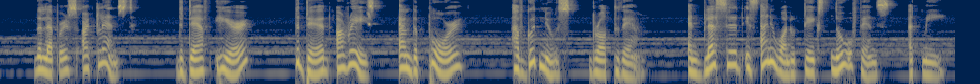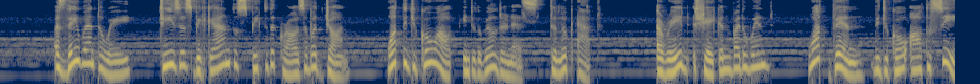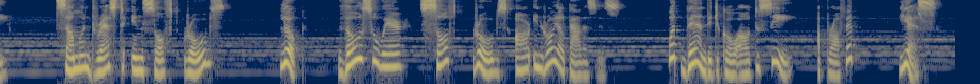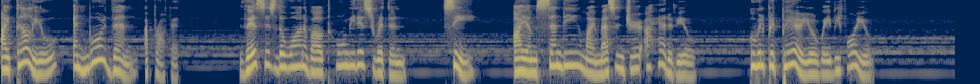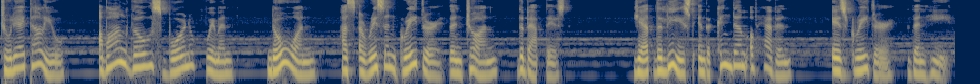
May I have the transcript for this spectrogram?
the lepers are cleansed, the deaf hear, the dead are raised, and the poor have good news brought to them. And blessed is anyone who takes no offense at me. As they went away, Jesus began to speak to the crowds about John. What did you go out into the wilderness to look at? A reed shaken by the wind? What then did you go out to see? Someone dressed in soft robes? Look, those who wear soft robes are in royal palaces. What then did you go out to see? A prophet? Yes, I tell you, and more than a prophet. This is the one about whom it is written See, I am sending my messenger ahead of you, who will prepare your way before you. Truly I tell you, among those born of women, no one has arisen greater than John the Baptist. Yet the least in the kingdom of heaven is greater than he.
